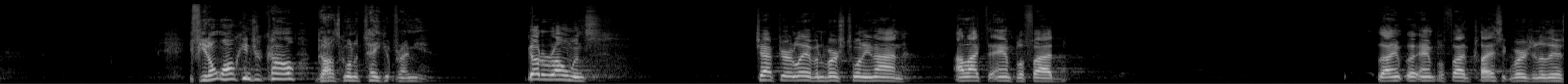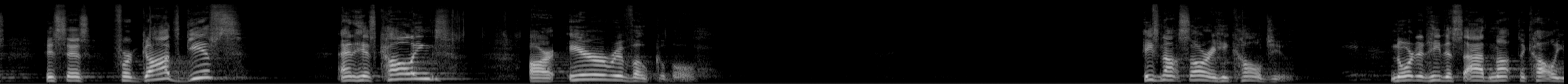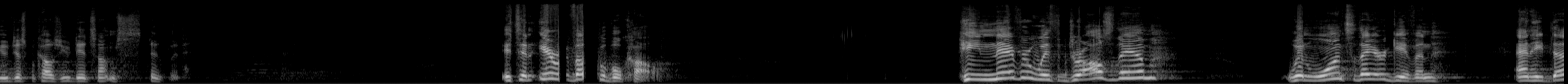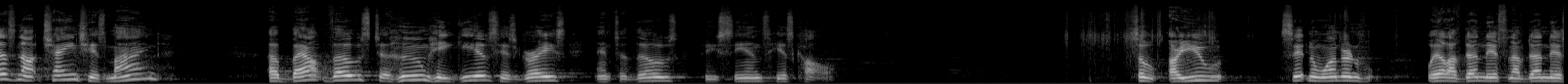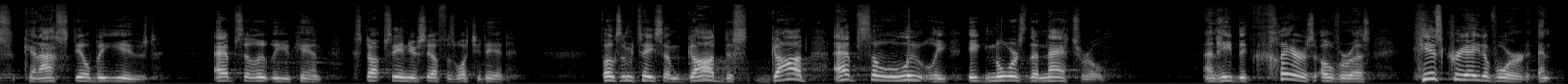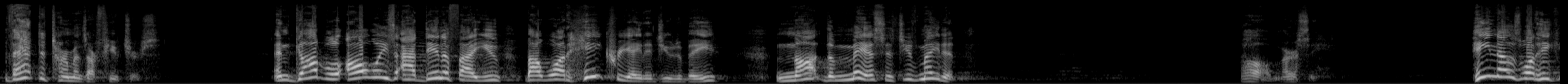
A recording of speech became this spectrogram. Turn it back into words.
If you don't walk into your call, God's going to take it from you. Go to Romans chapter 11, verse 29. I like the amplified, the amplified classic version of this. It says, For God's gifts and his callings are irrevocable. He's not sorry he called you, nor did he decide not to call you just because you did something stupid. It's an irrevocable call. He never withdraws them when once they are given, and he does not change his mind about those to whom he gives his grace and to those who sends his call. So are you sitting and wondering, well, I've done this and I've done this. Can I still be used? Absolutely, you can. Stop seeing yourself as what you did. Folks, let me tell you something. God, God absolutely ignores the natural, and He declares over us His creative word, and that determines our futures. And God will always identify you by what He created you to be, not the mess that you've made it. Oh, mercy. He knows what he,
